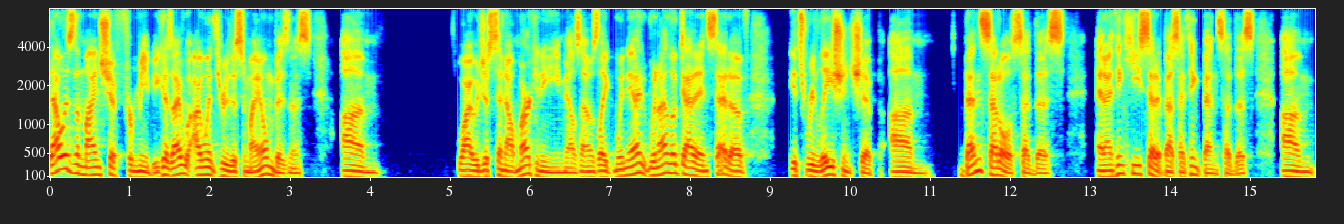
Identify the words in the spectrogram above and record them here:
that was the mind shift for me because I, I went through this in my own business. Um, where I would just send out marketing emails. I was like, when I when I looked at it instead of its relationship. Um, ben Settle said this, and I think he said it best. I think Ben said this. Um,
